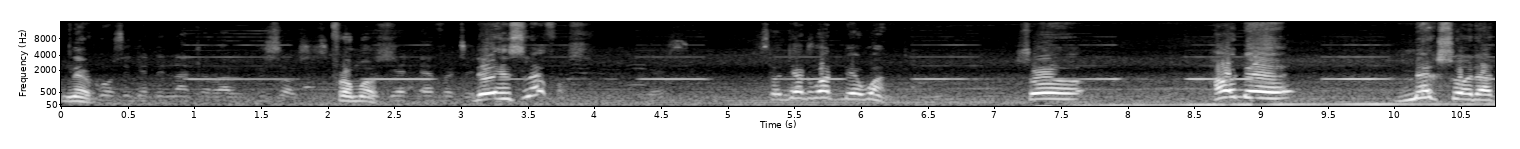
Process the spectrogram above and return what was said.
Never. Because you get the natural resources. from us. You get everything. They enslave us. yes. So get what they want. So how they make sure that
